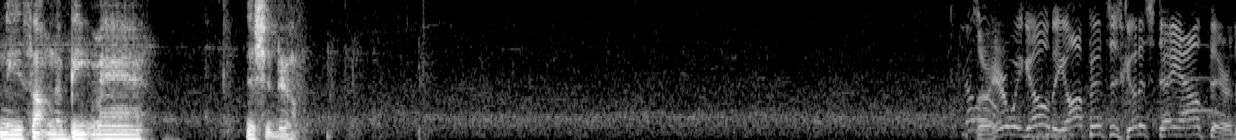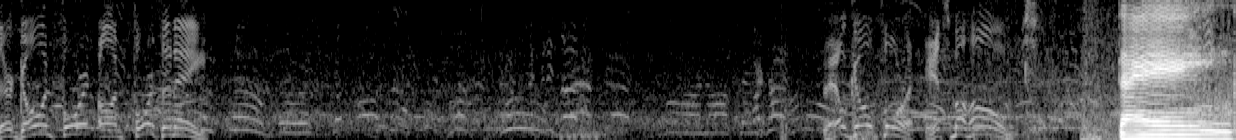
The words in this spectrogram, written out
Need something to beat, man. This should do. So here we go. The offense is going to stay out there. They're going for it on fourth and eight. They'll go for it. It's Mahomes. Dang.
